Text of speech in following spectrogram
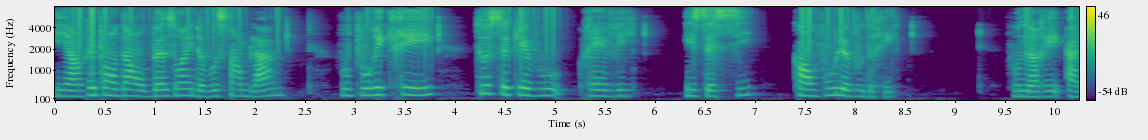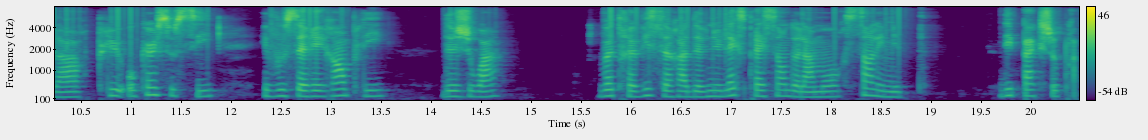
et en répondant aux besoins de vos semblables, vous pourrez créer tout ce que vous rêvez, et ceci quand vous le voudrez. Vous n'aurez alors plus aucun souci et vous serez rempli de joie. Votre vie sera devenue l'expression de l'amour sans limite. Deepak Chopra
